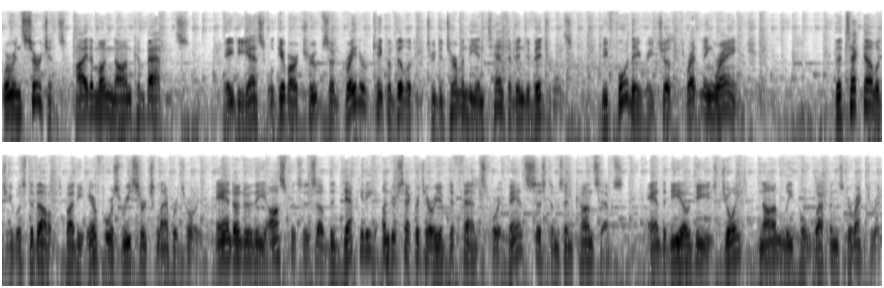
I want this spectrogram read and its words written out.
where insurgents hide among non-combatants. ADS will give our troops a greater capability to determine the intent of individuals before they reach a threatening range. The technology was developed by the Air Force Research Laboratory and under the auspices of the Deputy Undersecretary of Defense for Advanced Systems and Concepts and the DoD's Joint Non-Lethal Weapons Directorate.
